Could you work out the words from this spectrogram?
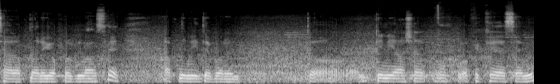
স্যার, আপনার এই অফারগুলো আছে, আপনি নিতে পারেন। তো তিনি আসার অপেক্ষায় আছে আমি।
